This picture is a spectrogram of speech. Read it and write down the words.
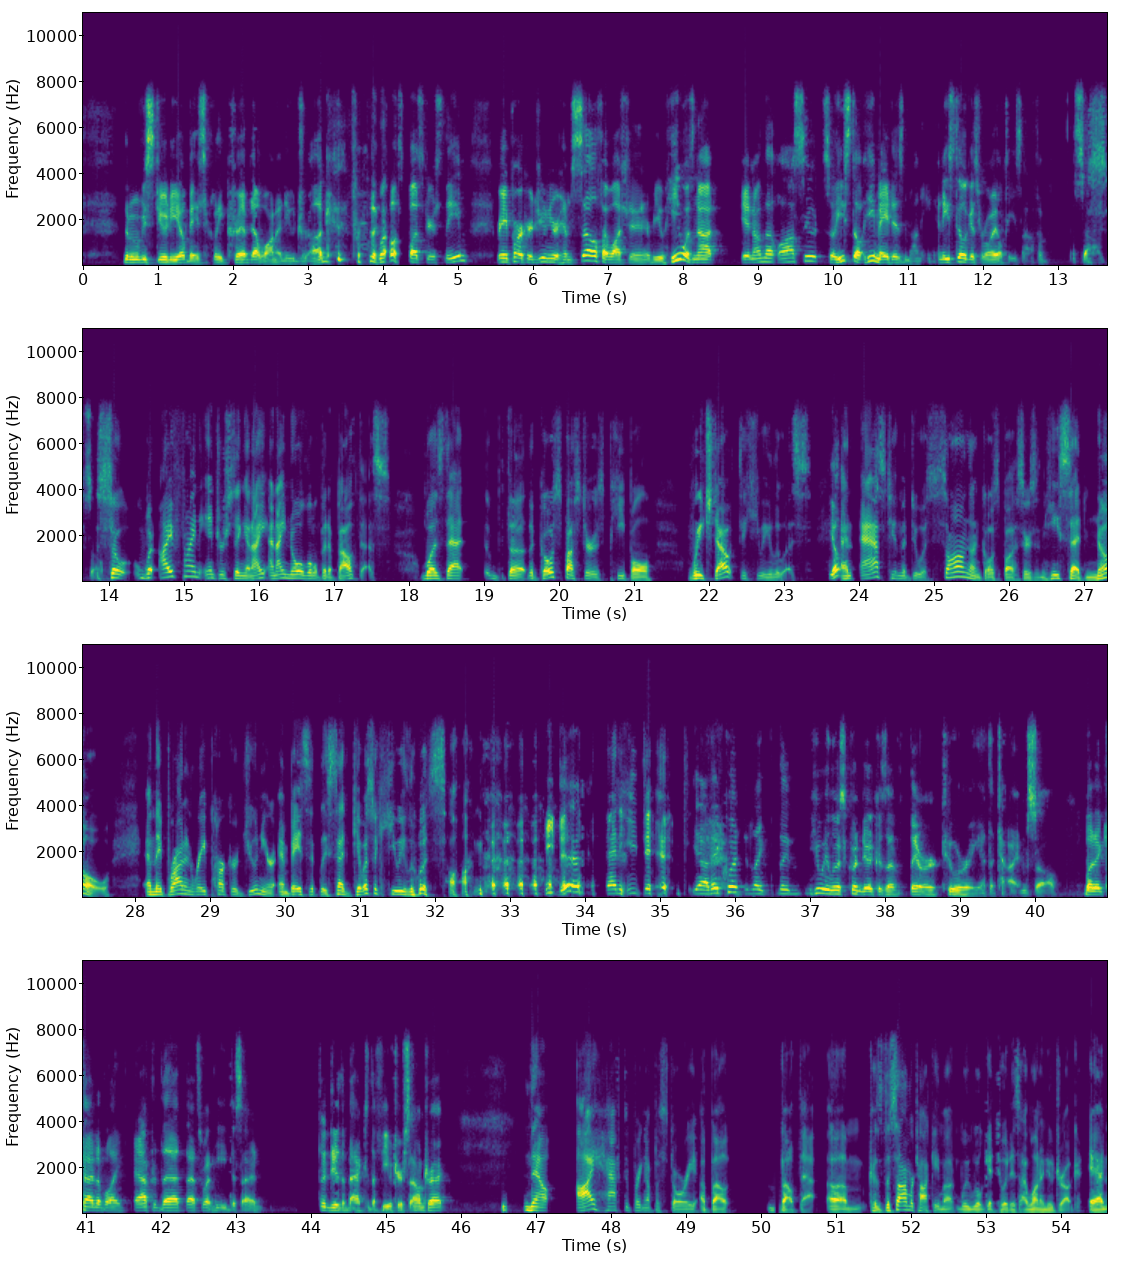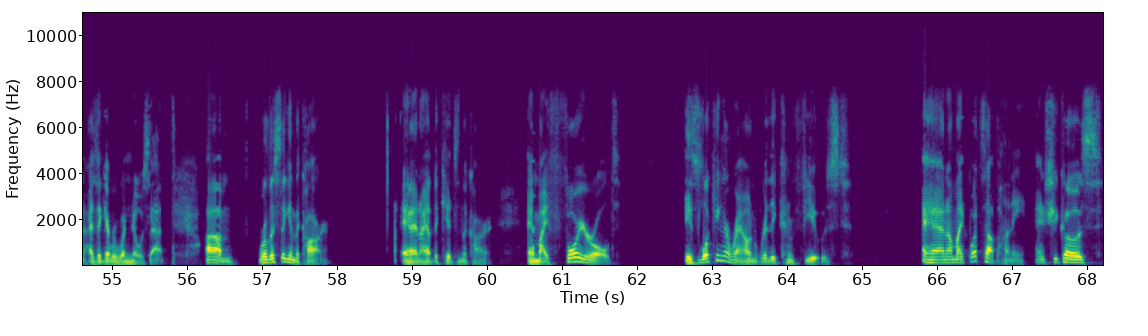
the movie studio basically cribbed I Want a New Drug for the Well- Ghostbusters theme. Ray Parker Jr. himself, I watched an interview, he was not in on that lawsuit, so he still he made his money and he still gets royalties off of the song. So So what I find interesting, and I and I know a little bit about this, was that the the Ghostbusters people reached out to Huey Lewis Yep. and asked him to do a song on Ghostbusters, and he said no. And they brought in Ray Parker Jr. and basically said, "Give us a Huey Lewis song," he did. and he did. Yeah, they quit like the Huey Lewis couldn't do it because of they were touring at the time. So, but it kind of like after that, that's when he decided to do the Back to the Future soundtrack. Now, I have to bring up a story about about that. Um because the song we're talking about we will get to it is i want a new drug. And i think everyone knows that. Um we're listening in the car. And i have the kids in the car. And my four-year-old is looking around really confused. And i'm like what's up honey? And she goes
